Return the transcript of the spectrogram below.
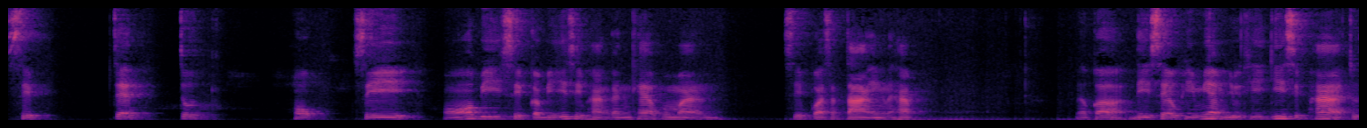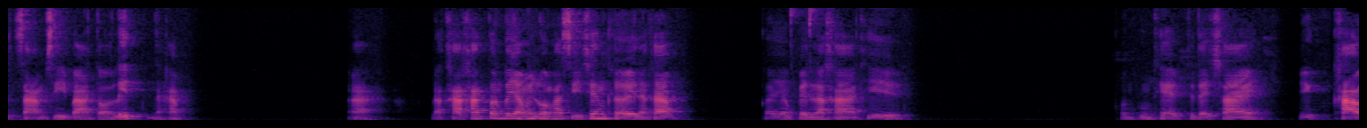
17.64 อ๋อ B 10 กับ B 20 ห่างกันแค่ประมาณ 10 กว่าสตางค์เองนะครับ แล้วก็ดีเซลพรีเมียมอยู่ที่ 25.34 บาทต่อลิตรนะครับ อ่าราคาข้างต้นก็ยังไม่รวมภาษีเช่นเคยนะครับ ก็ยังเป็นราคาที่ คนกรุงเทพจะได้ใช้อีกข่าว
